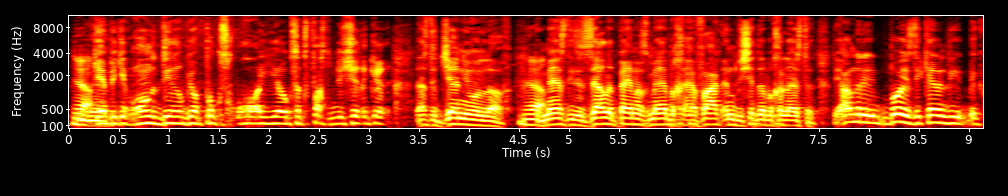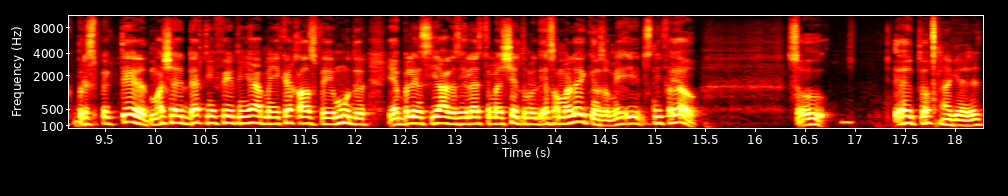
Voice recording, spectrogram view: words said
Ja. Campy, ik heb honderd dingen op jouw pokkels. Oh, yo, ik zat vast op die shit. Dat is de genuine love. Ja. De mensen die dezelfde pijn als mij hebben ervaard en die shit hebben geluisterd. Die andere boys, die kennen die... Ik respecteer het. Maar als jij 13, 14 jaar bent, je krijgt alles van je moeder. Je hebt Balenciaga's, je luistert mijn shit. Het is allemaal leuk en zo, maar het is niet van jou. Zo... Ja, toch? I get it,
